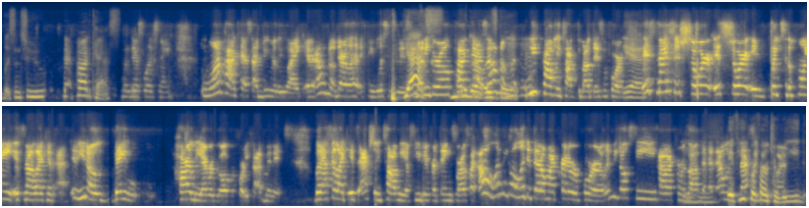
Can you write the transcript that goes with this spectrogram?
listen to that podcast. When just listening. One podcast I do really like, and I don't know, Darla, if you listen to this yes. Money Girl Money podcast. Girl I don't know. Good. We probably talked about this before. Yeah. It's nice and short. It's short and quick to the point. It's not like an, you know, they hardly ever go over 45 minutes. But I feel like it's actually taught me a few different things where I was like, oh, let me go look at that on my credit report, or let me go see how I can resolve mm-hmm. that. that was, if you prefer to one. read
